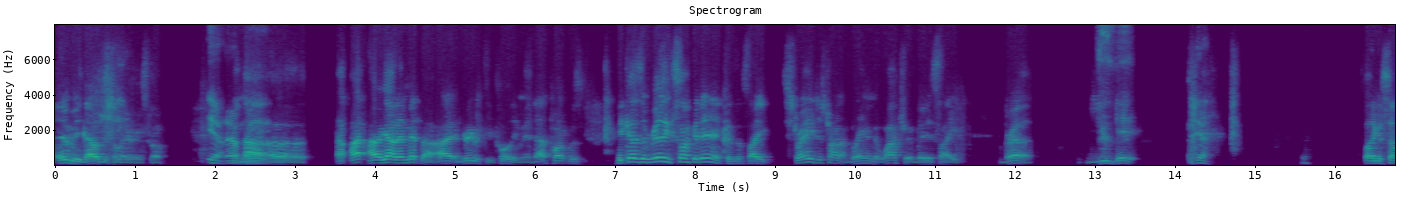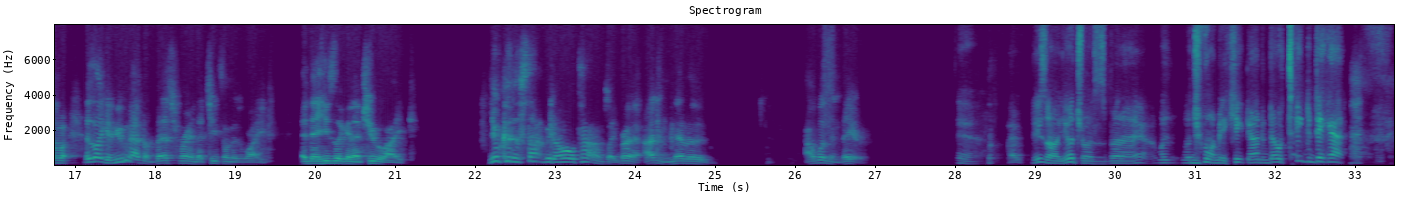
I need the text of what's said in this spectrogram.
it would be that would be hilarious, bro. Yeah, that would nah, be. Uh, I, I gotta admit though, I agree with you fully, man. That part was because it really sunk it in. Because it's like Strange is trying to blame the Watcher, but it's like, bruh, you did it. Yeah. like if someone, it's like if you have a best friend that cheats on his wife, and then he's looking at you like, you could have stopped me the whole time. It's like, bruh, I never I wasn't there. Yeah. I, These are all your choices, brother. What would you want me to kick down the door? Take the dick out.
